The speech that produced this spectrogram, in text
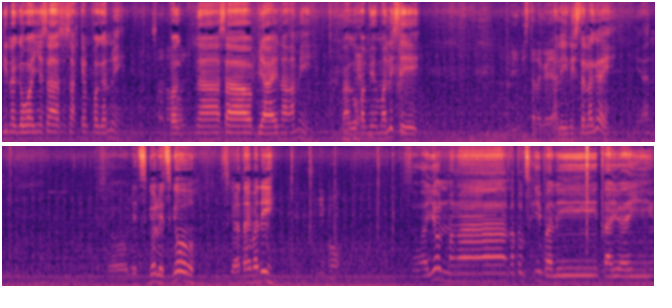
ginagawa niya sa sasakyan pag ano eh. Sana pag all. nasa biyahe na kami. Bago kami umalis eh. Malinis talaga yan. Malinis talaga eh. Let's go, let's go. Let's go na tayo, buddy. Sige po. So, ayun mga katotski, bali tayo ay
